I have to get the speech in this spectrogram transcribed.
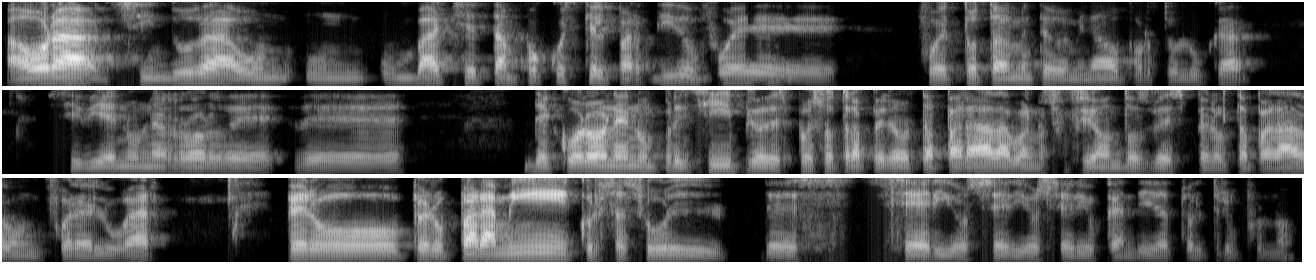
Ahora, sin duda, un, un, bache. Tampoco es que el partido fue, fue totalmente dominado por Toluca, si bien un error de, de, Corona en un principio, después otra pelota parada, bueno, sufrieron dos veces pelota parada, un fuera de lugar. Pero, pero para mí Cruz Azul es serio, serio, serio candidato al triunfo, ¿no?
